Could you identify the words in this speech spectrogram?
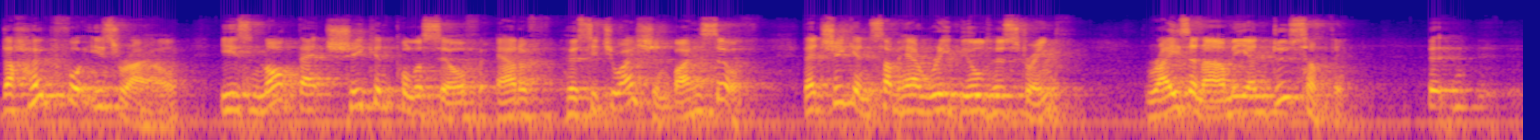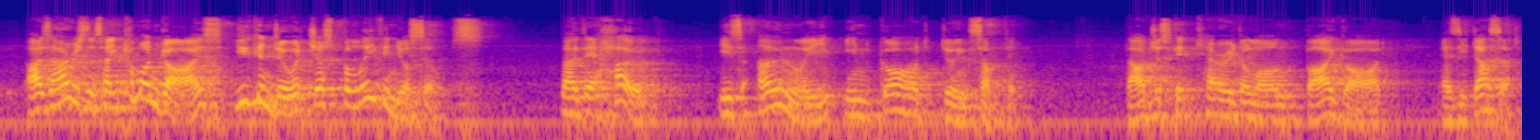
The hope for Israel is not that she can pull herself out of her situation by herself, that she can somehow rebuild her strength, raise an army, and do something. Isaiah isn't saying, Come on, guys, you can do it, just believe in yourselves. No, their hope is only in God doing something. They'll just get carried along by God as He does it.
